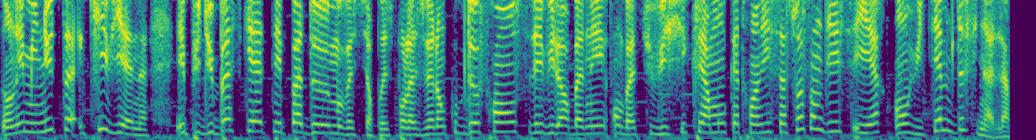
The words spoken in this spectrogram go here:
dans les minutes qui viennent. Et puis du basket et pas de mauvaise surprise pour la Svel en Coupe de France. Les Villeurbanais ont battu Vichy Clermont 90 à 70 hier en huitième de finale.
